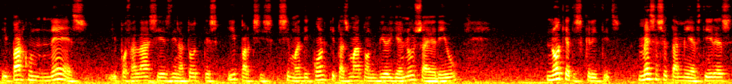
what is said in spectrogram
υπάρχουν νέες υποθαλάσσιες δυνατότητες ύπαρξης σημαντικών κοιτασμάτων βιογενούς αερίου νότια της Κρήτης μέσα σε ταμιευτήρες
